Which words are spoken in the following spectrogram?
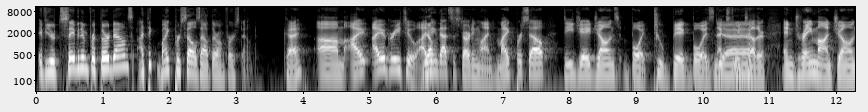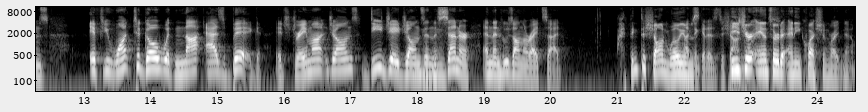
If you're saving him for third downs, I think Mike Purcell's out there on first down. Okay. Um, I, I agree too. I Yep. think that's the starting line. Mike Purcell, DJ Jones, boy, two big boys next to each other, and Dre'Mont Jones. If you want to go with not as big, it's Dre'Mont Jones, DJ Jones in the Mm-hmm. center, and then who's on the right side? I think DeShawn Williams. I think it is DeShawn He's your Williams. answer to any question right now.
